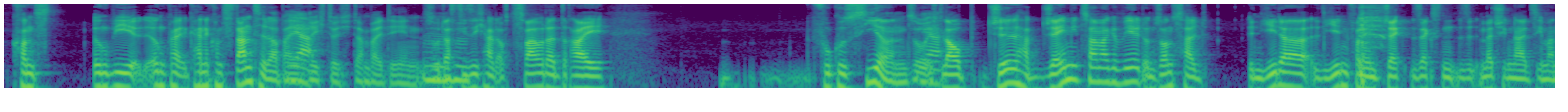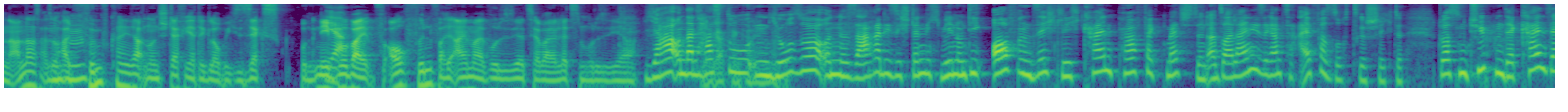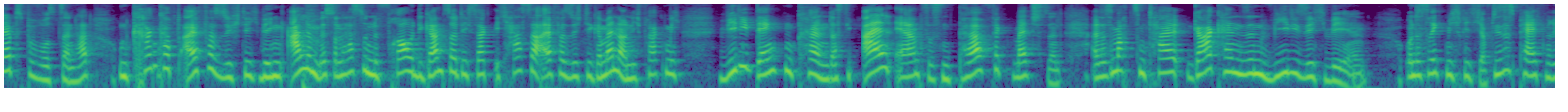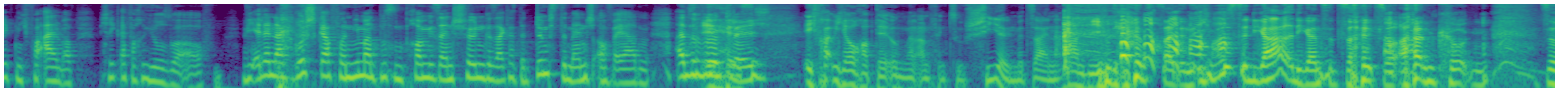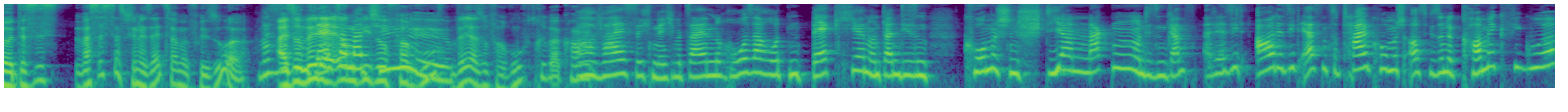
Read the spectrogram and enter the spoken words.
Konst irgendwie, irgendwie keine Konstante dabei ja. richtig dann bei denen. So dass mhm. die sich halt auf zwei oder drei fokussieren. So, ja. ich glaube, Jill hat Jamie zweimal gewählt und sonst halt in jeder, jeden von den Jack, sechs Matching Nights jemand anders, also halt mhm. halt fünf Kandidaten und Steffi hatte, glaube ich, sechs und nee, ja. wobei auch fünf, weil einmal wurde sie jetzt ja bei der letzten wurde sie ja. Ja, und dann hast du einen Josua und eine Sarah, die sich ständig wählen und die offensichtlich kein Perfect Match sind. Also allein diese ganze Eifersuchtsgeschichte. Du hast einen Typen, der kein Selbstbewusstsein hat und krankhaft eifersüchtig wegen allem ist. Und dann hast du eine Frau, die ganz deutlich sagt, ich hasse eifersüchtige Männer. Und ich frage mich, wie die denken können, dass die allen Ernstes ein Perfect Match sind. Also es macht zum Teil gar keinen Sinn, wie die sich wählen. Und das regt mich richtig auf. Dieses Pärchen regt mich vor allem auf. Mich regt einfach Josua auf. Wie Elena Gruschka von Niemand muss ein Promi sein schön gesagt hat, der dümmste Mensch auf Erden. Also wirklich. Yes. Ich frage mich auch, ob der irgendwann anfängt zu schielen mit seinen Haaren, die ihm die ganze Zeit in, Ich musste die Haare die ganze Zeit so angucken. So, das ist. Was ist das für eine seltsame Frisur? Was ist also will der irgendwie typ? so verrucht, will er so verrucht rüberkommen? Oh, weiß ich nicht. Mit seinen rosaroten Bäckchen und dann diesem komischen Stiernacken und diesem ganzen. Ah, der sieht, oh, der sieht erstens total komisch aus, wie so eine Comicfigur.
